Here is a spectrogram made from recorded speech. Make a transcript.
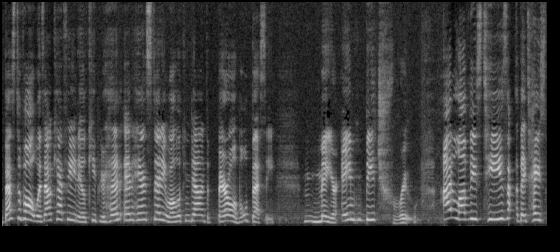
Best of all, without caffeine, it'll keep your head and hands steady while looking down at the barrel of Old Bessie. May your aim be true. I love these teas. They taste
